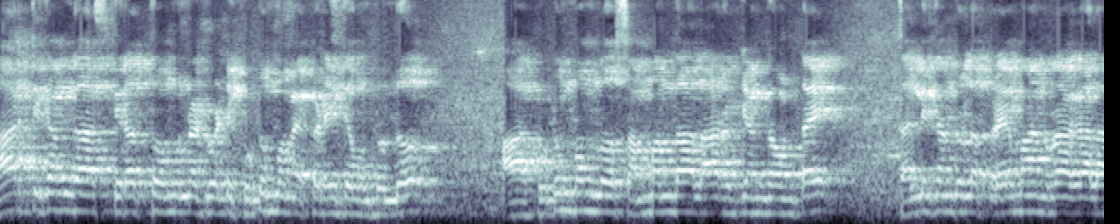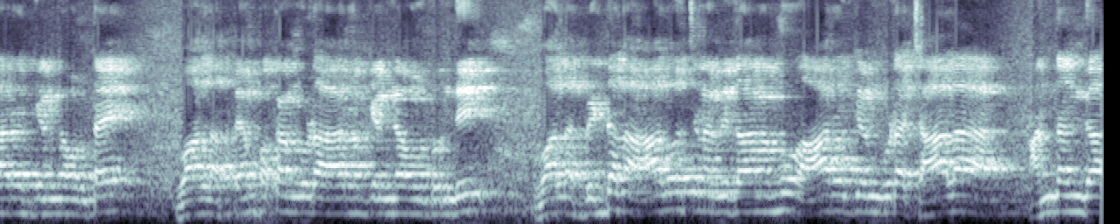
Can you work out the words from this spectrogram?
ఆర్థికంగా స్థిరత్వం ఉన్నటువంటి కుటుంబం ఎక్కడైతే ఉంటుందో ఆ కుటుంబంలో సంబంధాలు ఆరోగ్యంగా ఉంటాయి తల్లిదండ్రుల ప్రేమానురాగాలు ఆరోగ్యంగా ఉంటాయి వాళ్ళ పెంపకం కూడా ఆరోగ్యంగా ఉంటుంది వాళ్ళ బిడ్డల ఆలోచన విధానము ఆరోగ్యం కూడా చాలా అందంగా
